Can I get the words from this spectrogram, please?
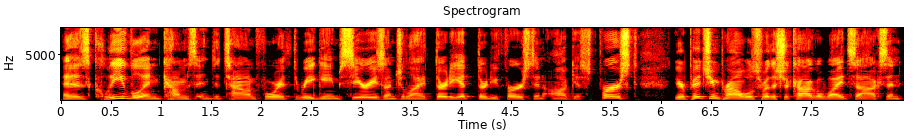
as Cleveland comes into town for a three game series on July 30th, 31st, and August 1st. Your pitching problems for the Chicago White Sox, and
